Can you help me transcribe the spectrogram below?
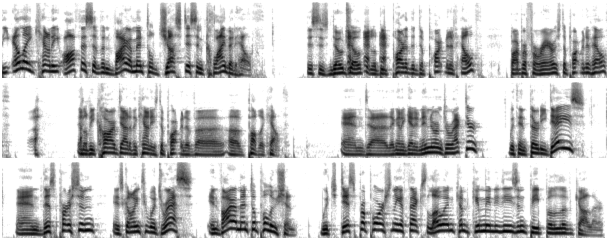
the LA County Office of Environmental Justice and Climate Health. This is no joke. It'll be part of the Department of Health, Barbara Ferrer's Department of Health. It'll be carved out of the county's Department of, uh, of Public Health. And uh, they're going to get an interim director within 30 days. And this person is going to address environmental pollution, which disproportionately affects low income communities and people of color.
